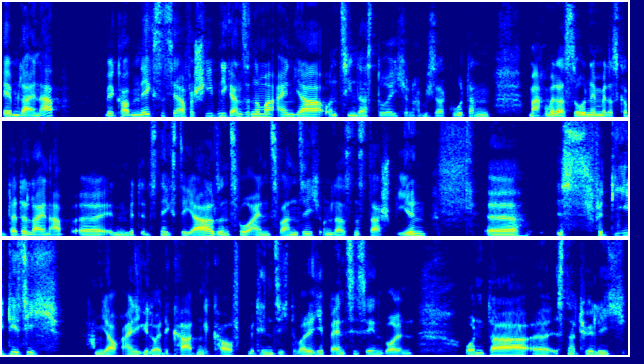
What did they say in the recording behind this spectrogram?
im Line-Up, wir kommen nächstes Jahr, verschieben die ganze Nummer ein Jahr und ziehen das durch. Und habe ich gesagt, gut, dann machen wir das so, nehmen wir das komplette Line-up äh, in, mit ins nächste Jahr, also in 2021 und lassen es da spielen. Äh, ist für die, die sich haben ja auch einige Leute Karten gekauft mit Hinsicht, welche Bands sie sehen wollen. Und da äh, ist natürlich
